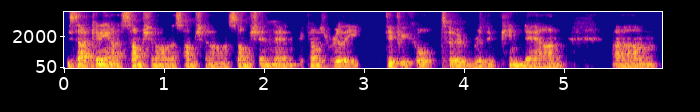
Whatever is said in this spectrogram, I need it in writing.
you start getting an assumption on assumption on assumption, and it becomes really difficult to really pin down um,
